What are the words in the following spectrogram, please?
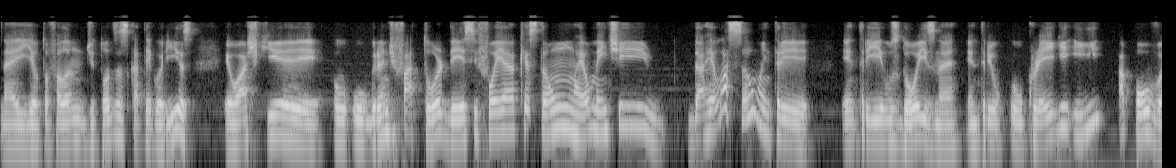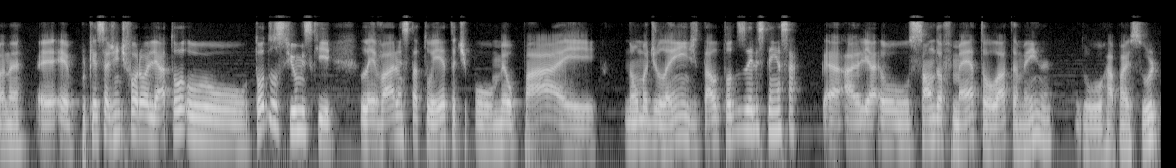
né, e eu tô falando de todas as categorias, eu acho que o, o grande fator desse foi a questão realmente da relação entre entre os dois, né? Entre o, o Craig e a polva, né? É, é, porque se a gente for olhar to, o, todos os filmes que levaram estatueta, tipo Meu Pai, Nomadland e tal, todos eles têm essa. A, a, o Sound of Metal lá também, né? Do Rapaz Surdo.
